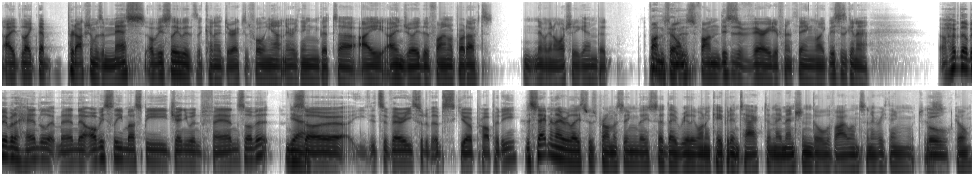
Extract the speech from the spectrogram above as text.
I like that production was a mess, obviously, with the kind of directed falling out and everything. But uh, I I enjoyed the final product. Never going to watch it again, but Fun it film. It was fun. This is a very different thing. Like this is gonna. I hope they'll be able to handle it, man. They obviously must be genuine fans of it. Yeah. So uh, it's a very sort of obscure property. The statement they released was promising. They said they really want to keep it intact, and they mentioned all the violence and everything, which is Cool. cool.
